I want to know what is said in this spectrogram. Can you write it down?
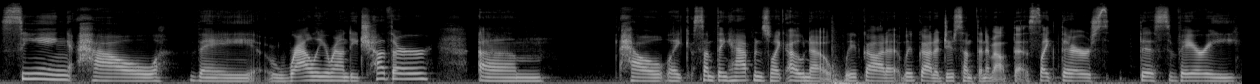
seeing how they rally around each other. Um, how like something happens like oh no we've got to we've got to do something about this like there's this very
